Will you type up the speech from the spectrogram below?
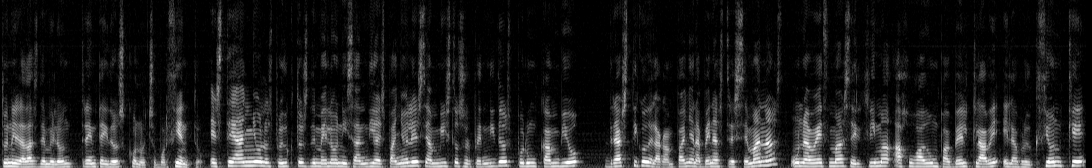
toneladas de melón 32,8%. Este año los productos de melón y sandía españoles se han visto sorprendidos por un cambio drástico de la campaña en apenas tres semanas. Una vez más, el clima ha jugado un papel clave en la producción que,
